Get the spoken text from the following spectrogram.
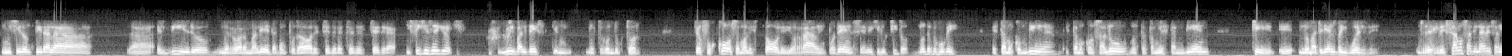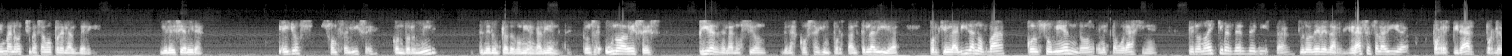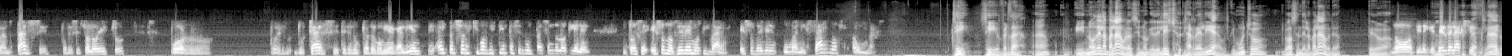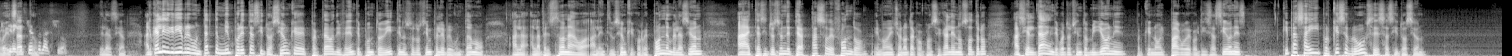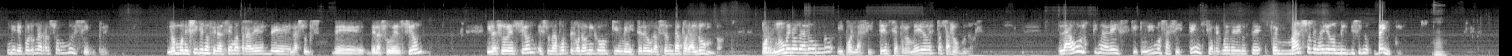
me hicieron tirar la, el vidrio, me robaron maleta, computador, etcétera, etcétera, etcétera. Y fíjese que Luis Valdés, que es nuestro conductor, se ofuscó, se molestó, le dio rabia, impotencia. Le dije, Luchito, no te preocupes, estamos con vida, estamos con salud, nuestras familias están bien, que eh, lo material va y vuelve. Regresamos a Linares esa misma noche y pasamos por el albergue. Yo le decía, mira, ellos son felices con dormir, tener un plato de comida caliente. Entonces, uno a veces pierde la noción de las cosas importantes en la vida, porque la vida nos va consumiendo en esta vorágine, pero no hay que perder de vista que uno debe dar gracias a la vida por respirar, por levantarse, por ese solo hecho, por poder ducharse, tener un plato de comida caliente. Hay personas que por distintas circunstancias no lo tienen. Entonces, eso nos debe motivar, eso debe humanizarnos aún más. Sí, sí, es verdad. ¿ah? Y no de la palabra, sino que del hecho, de la realidad, porque muchos lo hacen de la palabra. pero No, tiene que ser de la acción. claro, tiene exacto. que ser de la acción. De la acción. Alcalde, le quería preguntar también por esta situación que impactado diferentes puntos de vista y nosotros siempre le preguntamos a la, a la persona o a la institución que corresponde en relación a esta situación de traspaso de fondos, hemos hecho nota con concejales nosotros, hacia el DAIN de 400 millones, porque no el pago de cotizaciones. ¿Qué pasa ahí? ¿Por qué se produce esa situación? Mire, por una razón muy simple. Los municipios nos financiamos a través de la, de, de la subvención y la subvención es un aporte económico que el Ministerio de Educación da por alumno, por número de alumnos y por la asistencia promedio de estos alumnos. La última vez que tuvimos asistencia, recuerde bien usted, fue en marzo del año 2020. Mm.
